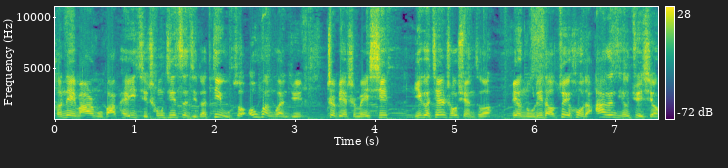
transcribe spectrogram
和内马尔、姆巴佩一起冲击自己的第五座欧冠冠军。这便是梅西，一个坚守选择并努力到最后的阿根廷巨星。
